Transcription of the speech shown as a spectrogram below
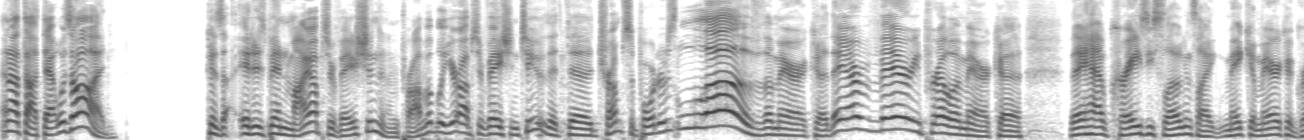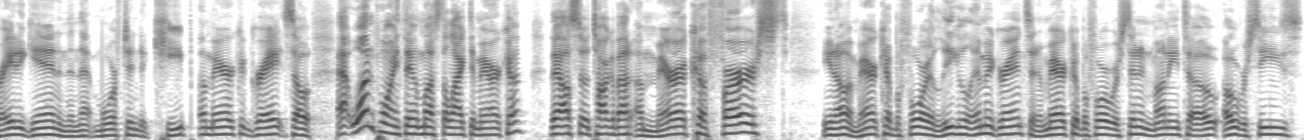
And I thought that was odd because it has been my observation and probably your observation too that the Trump supporters love America. They are very pro America. They have crazy slogans like make America great again, and then that morphed into keep America great. So at one point, they must have liked America. They also talk about America first, you know, America before illegal immigrants and America before we're sending money to overseas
